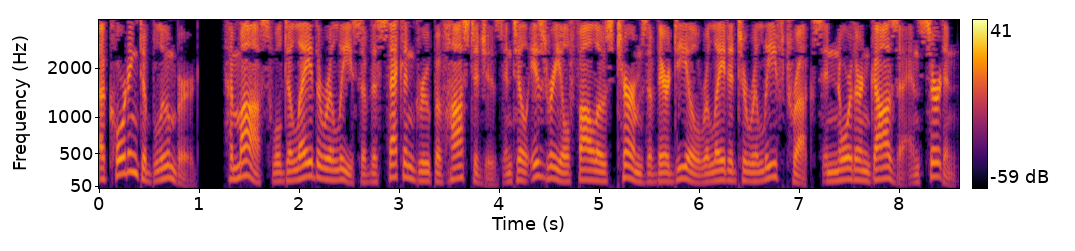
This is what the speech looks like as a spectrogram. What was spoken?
According to Bloomberg, Hamas will delay the release of the second group of hostages until Israel follows terms of their deal related to relief trucks in northern Gaza and certain,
